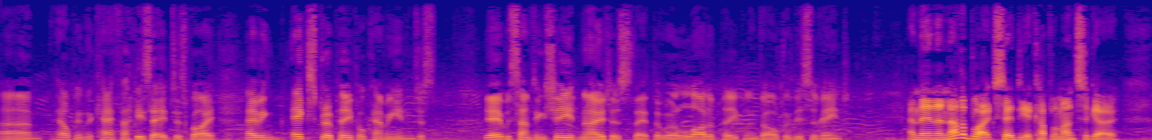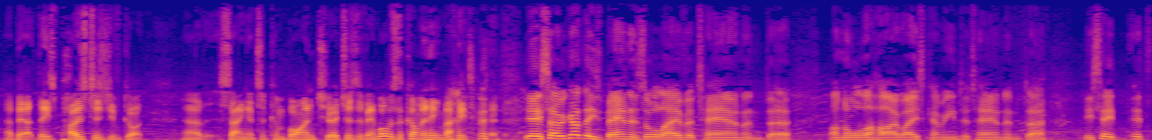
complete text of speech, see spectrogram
um, helping the cafes out just by having extra people coming in just yeah, it was something she had noticed that there were a lot of people involved with this event. And then another bloke said to you a couple of months ago about these posters you've got. Uh, saying it's a combined churches event. What was the comment he made? yeah, so we've got these banners all over town and uh, on all the highways coming into town, and uh, he said it,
